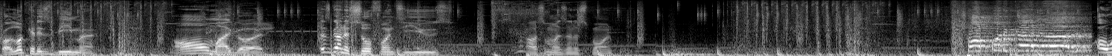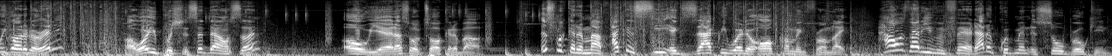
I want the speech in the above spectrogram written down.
Bro, look at this beamer. Oh my god. This gun is so fun to use. Oh, someone's in the spawn. Chopper gunner! Oh, we got it already? Oh, why are you pushing? Sit down, son. Oh, yeah, that's what I'm talking about. Let's look at the map. I can see exactly where they're all coming from. Like, how is that even fair? That equipment is so broken.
